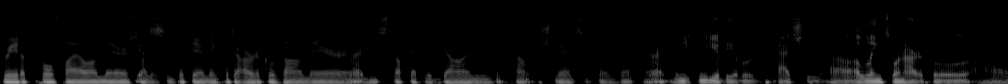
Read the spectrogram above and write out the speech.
create a profile on there so they can put their and they can put their articles on there Right. and stuff that they've done, accomplishments and things like that. Right, and you can you'll be able to attach uh, a link to an article, uh,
